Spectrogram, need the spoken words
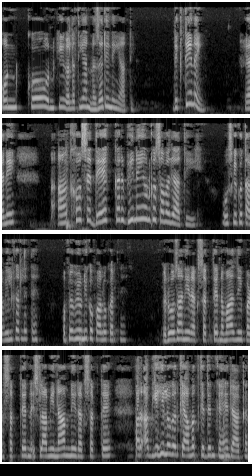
ان کو ان کی غلطیاں نظر ہی نہیں آتی، دکھتی نہیں۔ یعنی آنکھوں سے دیکھ کر بھی نہیں ان کو سمجھ آتی اس کی کوئی تعویل کر لیتے ہیں اور پھر بھی انہیں کو فالو کرتے ہیں۔ روزہ نہیں رکھ سکتے، نماز نہیں پڑھ سکتے، اسلامی نام نہیں رکھ سکتے۔ اور اب یہی لوگ اگر قیامت کے دن کہیں جا کر،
